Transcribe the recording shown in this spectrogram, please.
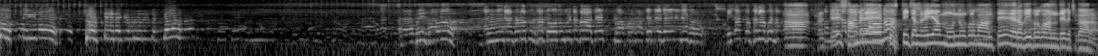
ਝੋਟੀ ਨੇ ਝੋਟੀ ਨੇ ਗੱਭਰੂ ਦੀ ਟੱਕਰ। ਰੈਫਰੀ ਸਾਹਿਬ ਐਵੇਂ ਨਾ ਕਰੋ ਤੁਸੀਂ ਦੋ ਨੰਬਰ ਟਕਰਾ ਕੇ ਬਰਾਬਰ ਕਰਕੇ ਦੇ ਦੇ ਐਵੇਂ ਨਾ ਕਰੋ। ਠੀਕ ਆ ਕੁਛ ਨਾ ਕੁਛ। ਆ ਜਿਹੜੀ ਸਾਹਮਣੇ ਕੁਸ਼ਤੀ ਚੱਲ ਰਹੀ ਆ ਮੋਨੂ ਪਹਿਲਵਾਨ ਤੇ ਰਵੀ ਪਹਿਲਵਾਨ ਦੇ ਵਿਚਕਾਰ। ਆ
